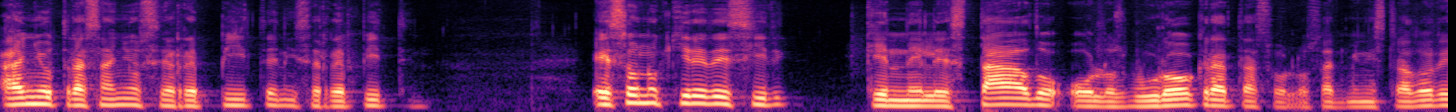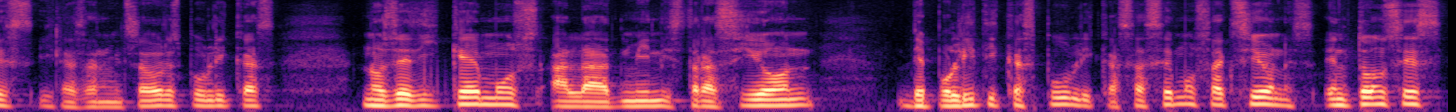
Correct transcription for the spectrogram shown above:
año tras año se repiten y se repiten. Eso no quiere decir que en el Estado o los burócratas o los administradores y las administradoras públicas nos dediquemos a la administración de políticas públicas, hacemos acciones. Entonces,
